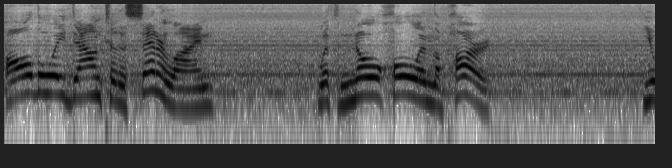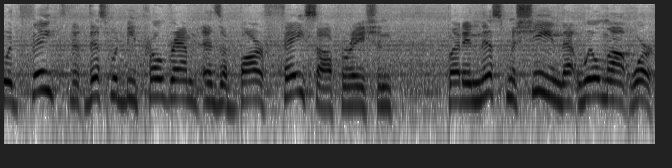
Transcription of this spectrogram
all the way down to the center line with no hole in the part, you would think that this would be programmed as a bar face operation, but in this machine that will not work.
